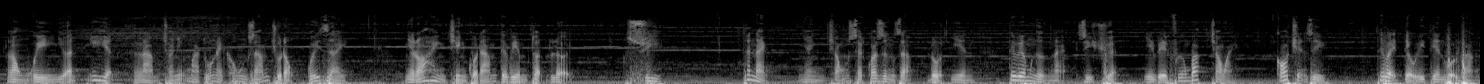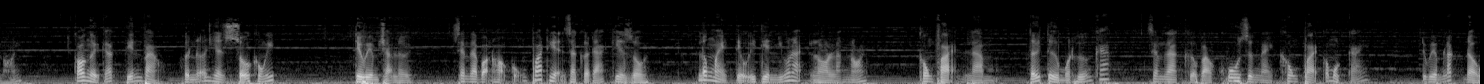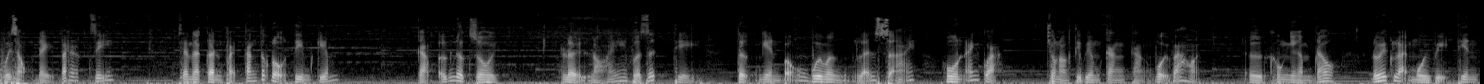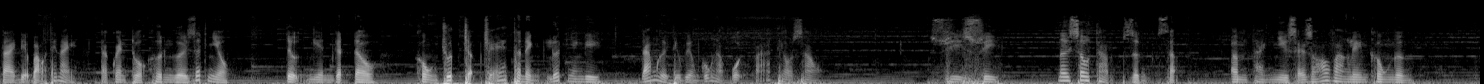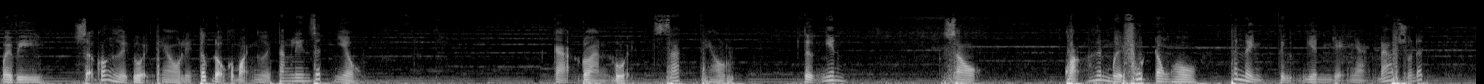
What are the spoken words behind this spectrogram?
lòng uy như ẩn như hiện làm cho những ma thú này không dám chủ động quấy rầy. Nhờ đó hành trình của đám tiêu viêm thuận lợi. Suy, thân ảnh nhanh chóng xẹt qua rừng rậm, đột nhiên tiêu viêm ngừng lại di chuyển, nhìn về phương bắc trong ảnh. Có chuyện gì? Thế vậy tiểu y tiên vội vàng nói, có người khác tiến vào, hơn nữa nhân số không ít. Tiêu viêm trả lời, xem ra bọn họ cũng phát hiện ra cửa đá kia rồi. Lông mày tiểu y tiên nhíu lại lo lắng nói, không phải là tới từ một hướng khác, xem ra cửa vào khu rừng này không phải có một cái. Tiêu viêm lắc đầu với giọng đầy bất đắc dĩ, xem ra cần phải tăng tốc độ tìm kiếm. Cảm ứng được rồi. Lời nói vừa dứt thì tự nhiên bỗng vui mừng lẫn sợ hãi, hồn ánh quả. Trong lòng tiêu viêm căng thẳng vội vã hỏi, ừ không nhầm đâu, đối với loại mùi vị thiên tài địa bảo thế này, ta quen thuộc hơn người rất nhiều. Tự nhiên gật đầu, không chút chậm trễ thân hình lướt nhanh đi, đám người tiêu viêm cũng là vội vã theo sau. Suy suy, nơi sâu thẳm rừng rậm, âm thanh như xé gió vang lên không ngừng. Bởi vì sợ có người đuổi theo nên tốc độ của mọi người tăng lên rất nhiều. Cả đoàn đuổi sát theo tự nhiên. Sau khoảng hơn 10 phút đồng hồ, thân hình tự nhiên nhẹ nhàng đáp xuống đất,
